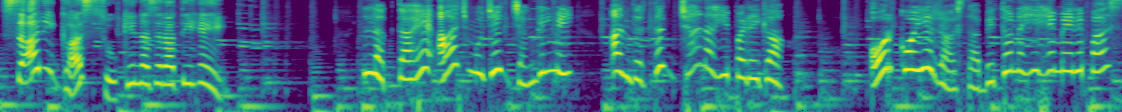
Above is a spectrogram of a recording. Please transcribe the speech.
सारी घास सूखी नज़र आती है। लगता है आज मुझे जंगल में अंदर तक जाना ही पड़ेगा। और कोई रास्ता भी तो नहीं है मेरे पास?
